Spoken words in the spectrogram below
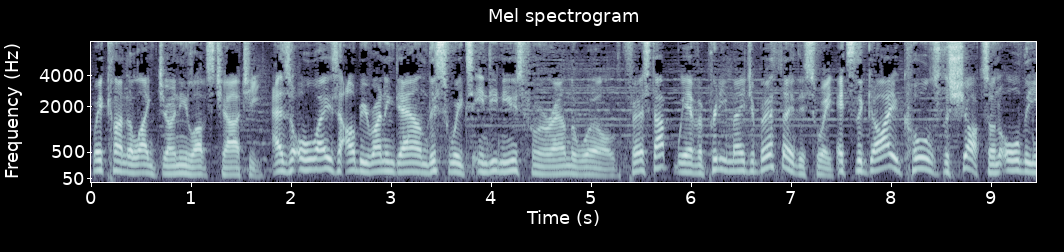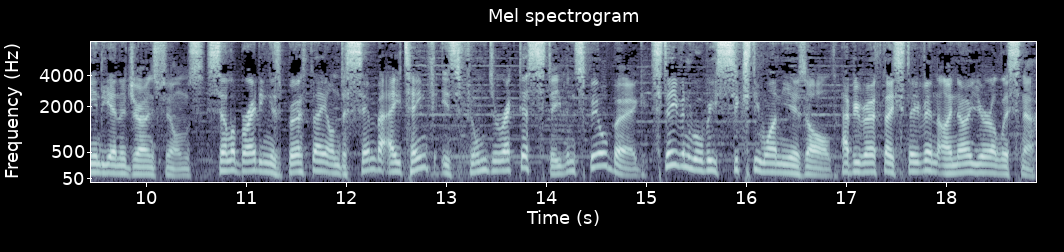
we're kind of like Joanie Loves Chachi. As always, I'll be running down this week's Indy news from around the world. First up, we have a pretty major birthday this week. It's the guy who calls the shots on all the Indiana Jones films. Celebrating his birthday on December 18th is film director Steven Spielberg. Steven will be 61 years old. Happy birthday, Steven. I know you're a listener,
